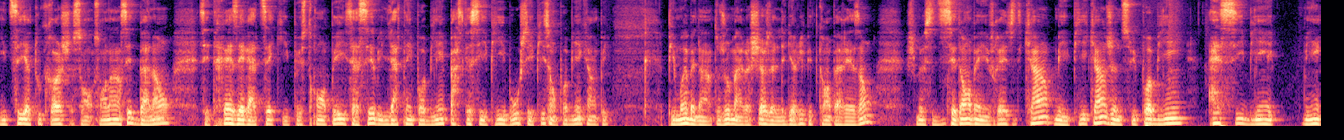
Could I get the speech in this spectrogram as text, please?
il tire tout croche. Son, lancer de ballon, c'est très erratique. Il peut se tromper, sa cible, il ne l'atteint pas bien parce que ses pieds bougent, ses pieds ne sont pas bien campés. Puis moi, ben, dans toujours ma recherche d'allégorie et de comparaison, je me suis dit, c'est donc bien vrai. Je dis, quand mes pieds, quand je ne suis pas bien assis bien, bien.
